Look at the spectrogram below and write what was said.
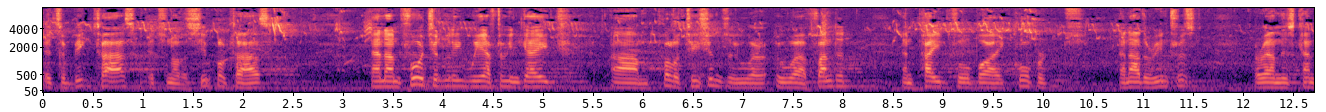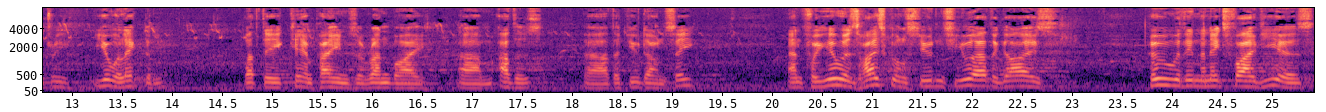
it's a big task, it's not a simple task, and unfortunately we have to engage um, politicians who are, who are funded and paid for by corporates and other interests around this country. You elect them, but the campaigns are run by um, others uh, that you don't see. And for you as high school students, you are the guys who within the next five years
